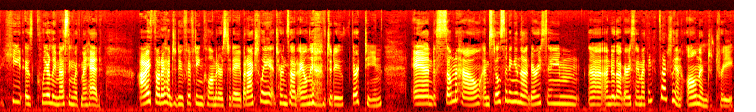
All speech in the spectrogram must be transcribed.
heat is clearly messing with my head. I thought I had to do 15 kilometers today, but actually it turns out I only have to do 13. And somehow I'm still sitting in that very same, uh, under that very same, I think it's actually an almond tree,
